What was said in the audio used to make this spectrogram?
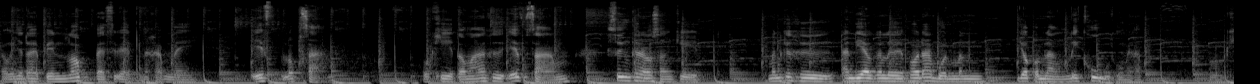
ราก็จะได้เป็นลบ81 นะครับใน f ลบ3โอเค ต่อมาก็คือ f 3ซึ่งถ้าเราสังเกต มันก็คืออันเดียวกันเลย เพราะด้านบนมันยกกำลังเลขคู่ถูกไหมครับ โอเค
